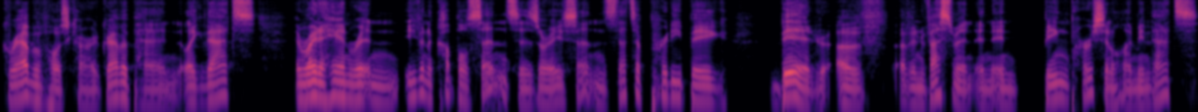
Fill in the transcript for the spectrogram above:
grab a postcard, grab a pen, like that's, and write a handwritten, even a couple sentences or a sentence. That's a pretty big bid of of investment in in being personal. I mean, that's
